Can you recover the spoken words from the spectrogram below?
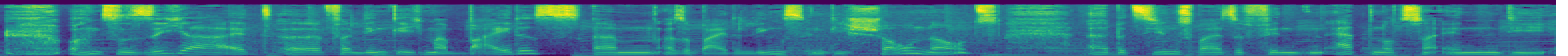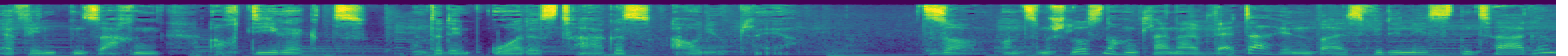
Und zur Sicherheit äh, verlinke ich mal beides, ähm, also beide Links in die Show Notes, beziehungsweise finden App-NutzerInnen die erwähnten Sachen auch direkt unter dem Ohr des Tages Audioplayer. So, und zum Schluss noch ein kleiner Wetterhinweis für die nächsten Tage.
